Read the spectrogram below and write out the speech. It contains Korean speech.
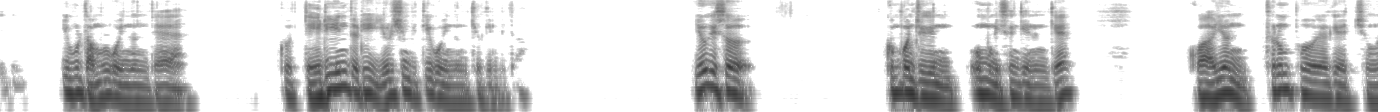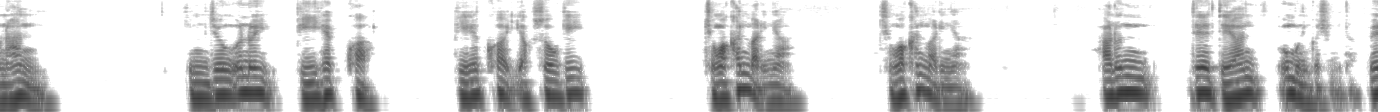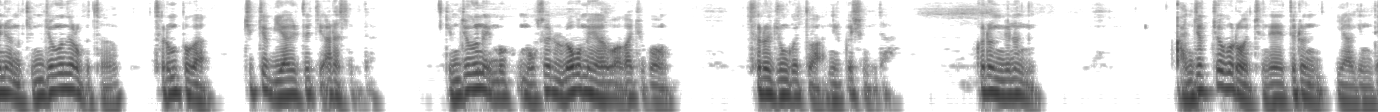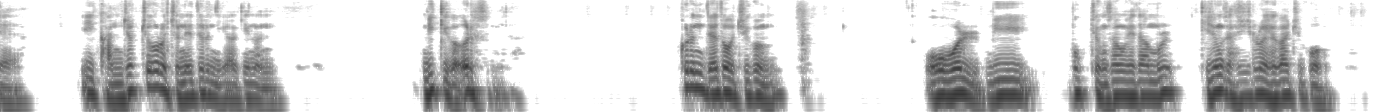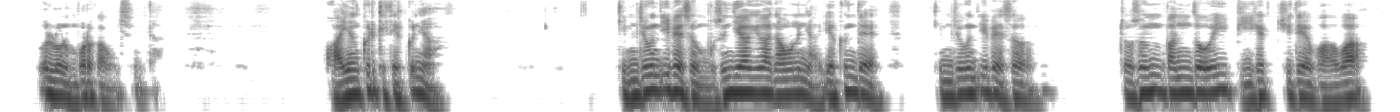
입을 다물고 있는데 그 대리인들이 열심히 뛰고 있는 격입니다. 여기서 근본적인 의문이 생기는 게 과연 트럼프에게 전한 김정은의 비핵화, 비핵화 약속이 정확한 말이냐, 정확한 말이냐 하는 데 대한 의문인 것입니다. 왜냐하면 김정은으로부터 트럼프가 직접 이야기를 듣지 않았습니다. 김정은의 목소리를 녹음해 와가지고 틀어준 것도 아닐 것입니다. 그러면은 간접적으로 전해 들은 이야기인데 이 간접적으로 전해 들은 이야기는 믿기가 어렵습니다. 그런데도 지금 5월 미북 정상회담을 기정사실로 해가지고 언론은 몰아가고 있습니다. 과연 그렇게 될 거냐? 김정은 입에서 무슨 이야기가 나오느냐? 예컨대 김정은 입에서 조선반도의 비핵지대화와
